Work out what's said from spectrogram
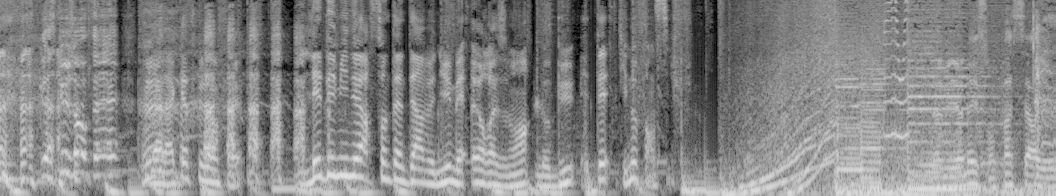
Qu'est-ce que j'en fais Voilà, qu'est-ce que j'en fais? Les démineurs sont intervenus, mais heureusement, l'obus était inoffensif. Non mais il y en a, ils sont pas sérieux,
